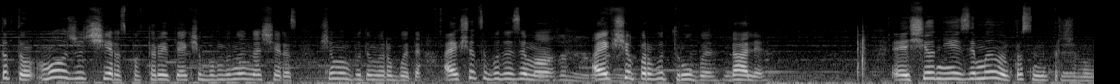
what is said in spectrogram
Тобто можуть ще раз повторити, якщо бомбануть нас ще раз, що ми будемо робити? А якщо це буде зима, а якщо порвуть труби далі? Е, Ще однієї зими ми просто не переживемо.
